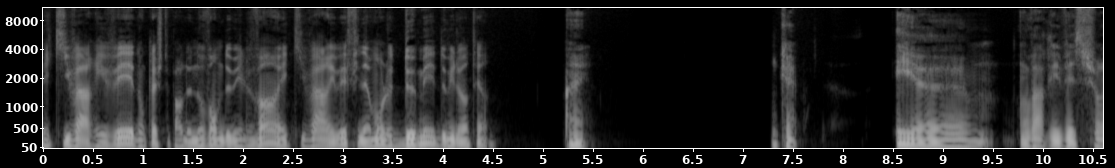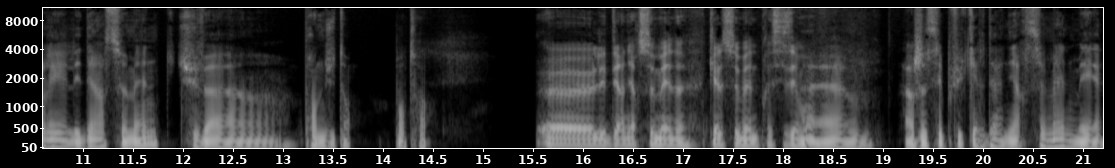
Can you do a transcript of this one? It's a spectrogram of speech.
mais qui va arriver. Donc là, je te parle de novembre 2020 et qui va arriver finalement le 2 mai 2021. Ouais. Ok. Et euh, on va arriver sur les, les dernières semaines. Tu vas prendre du temps pour toi? Euh, les dernières semaines, quelle semaine précisément? Euh, alors je sais plus quelle dernière semaine, mais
